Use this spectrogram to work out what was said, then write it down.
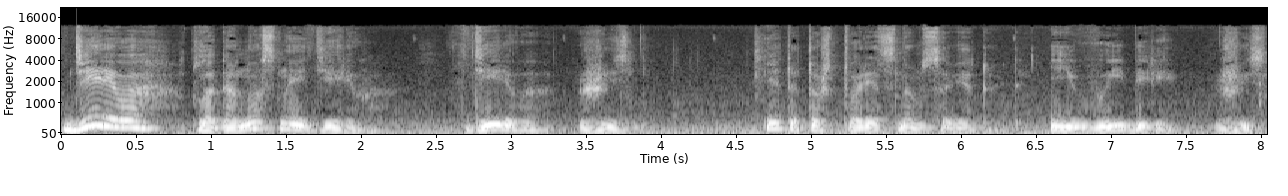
Дерево, плодоносное дерево, дерево жизни. Это то, что Творец нам советует. И выбери жизнь.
